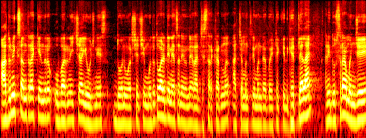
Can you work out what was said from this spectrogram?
आधुनिक संत्रा केंद्र उभारणीच्या योजनेस दोन वर्षाची मुदतवाढ देण्याचा निर्णय राज्य सरकारनं आजच्या मंत्रिमंडळ बैठकीत घेतलेला आहे. आणि दुसरा म्हणजे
